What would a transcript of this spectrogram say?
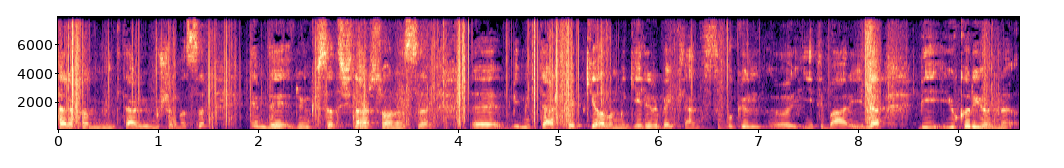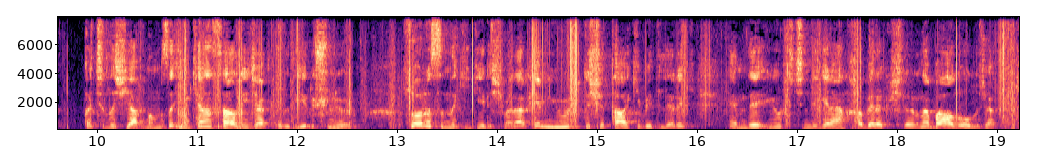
tarafın miktar yumuşaması hem de dünkü satışlar sonrası e, bir miktar tepki alımı gelir beklentisi bugün e, itibarıyla bir yukarı yönlü açılış yapmamıza imkan sağlayacaktır diye düşünüyorum. Sonrasındaki gelişmeler hem yurt dışı takip edilerek hem de yurt içinde gelen haber akışlarına bağlı olacaktır.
